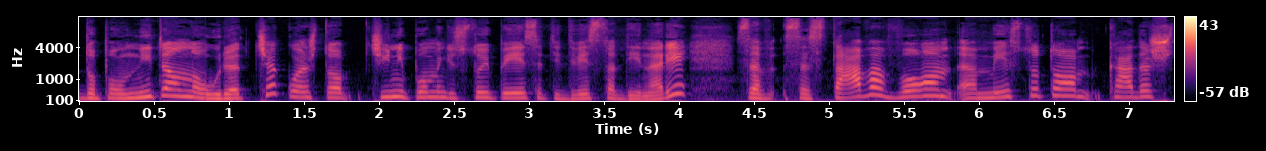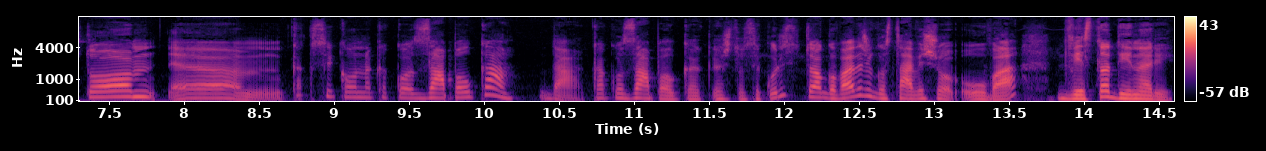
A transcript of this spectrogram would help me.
дополнително уредче кое што чини помеѓу 150 и 200 динари, се, се става во местото каде што е, како се вика она како запалка, да, како запалка што се користи, тоа го вадиш, го ставиш ова, 200 динари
